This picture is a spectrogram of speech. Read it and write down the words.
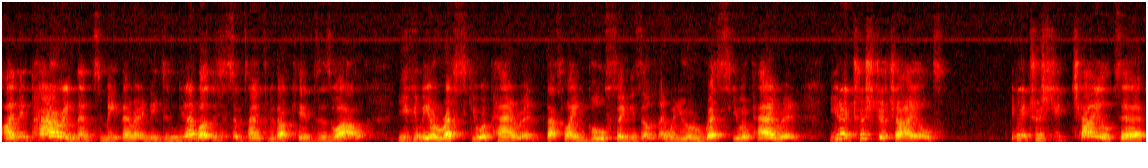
I'm empowering them to meet their own needs. And you know what? This is sometimes with our kids as well. You can be a rescuer parent. That's why engulfing is on there. When you're a rescuer parent, you don't trust your child. You don't trust your child to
